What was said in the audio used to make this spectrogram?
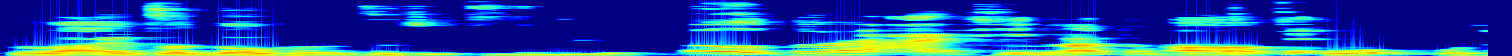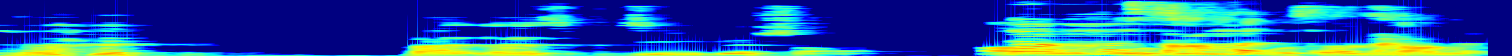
得癌症都可能自己治愈了。哦，对，癌细胞就啊，我我那那几率比较少啊。我我身我身上的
